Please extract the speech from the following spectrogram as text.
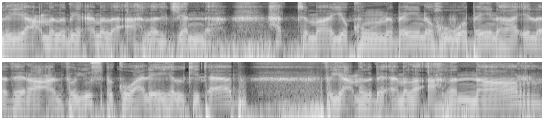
ليعمل بعمل أهل الجنة حتى ما يكون بينه وبينها إلى ذراع فيسبق عليه الكتاب فيعمل بعمل أهل النار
